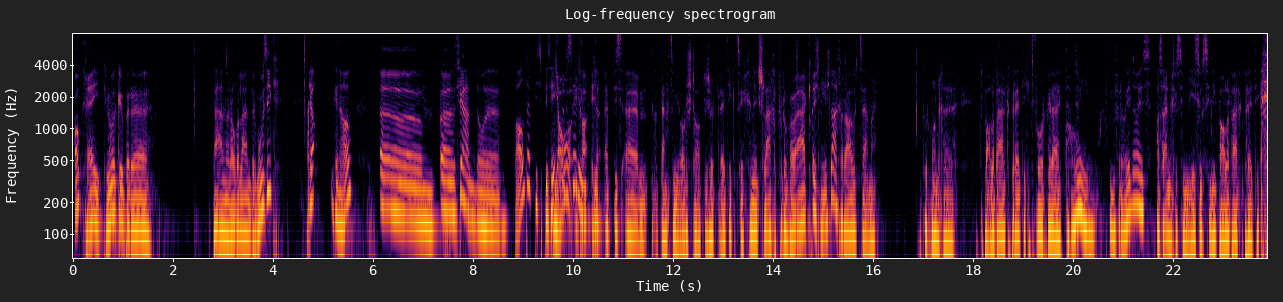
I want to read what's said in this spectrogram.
Okay, genug über äh, Berner Oberländer Musik. Ja, genau. Ähm, Äh, Sie haben noch äh, bald etwas besehen. Ja, ich habe etwas, ähm, ich gedacht, zum Jahresstart ist eine Predigt sicher nicht schlecht für auf den Weg. Ist nie schlecht. Für alle zusammen. Habe ich äh, die Ballenberg-Predigt vorbereitet. Oh, wir freuen uns. Also eigentlich ist es im Jesus seine Ballenberg-Predigt.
